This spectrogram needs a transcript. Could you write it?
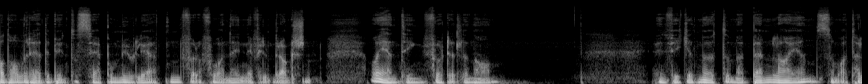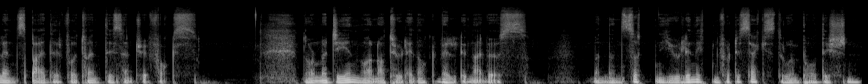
hadde allerede begynt å se på muligheten for å få henne inn i filmbransjen, og én ting førte til en annen. Hun fikk et møte med Ben Lyon, som var talentspeider for 20th Century Fox. Norma Jean var naturlig nok veldig nervøs men den 17. juli 1946 dro hun på audition,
